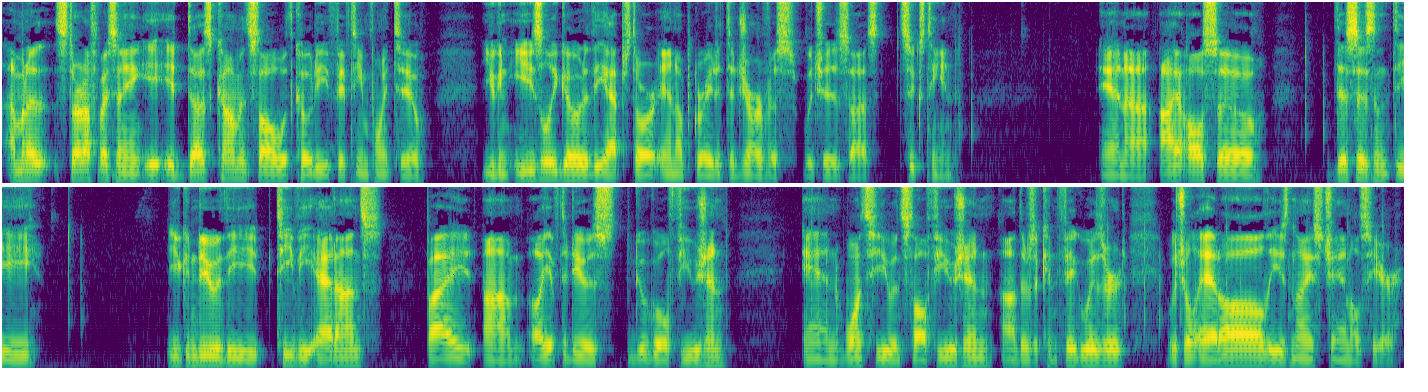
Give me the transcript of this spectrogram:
I'm going to start off by saying it, it does come installed with Kodi 15.2. You can easily go to the App Store and upgrade it to Jarvis, which is uh, 16. And uh, I also, this isn't the you can do the TV add-ons by um, all you have to do is Google Fusion, and once you install Fusion, uh, there's a config wizard which will add all these nice channels here.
